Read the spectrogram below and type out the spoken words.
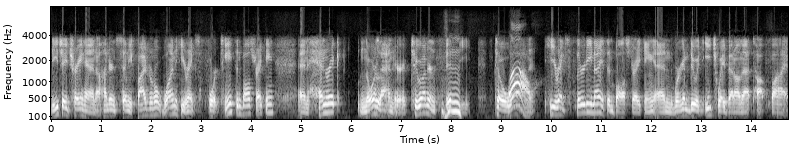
DJ Trahan 175 to one. He ranks 14th in ball striking. And Henrik Norlander 250 to wow. one. He ranks 39th in ball striking, and we're going to do an each way bet on that top five.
